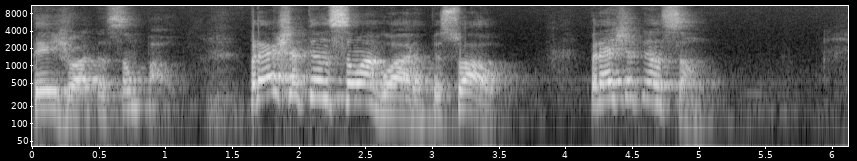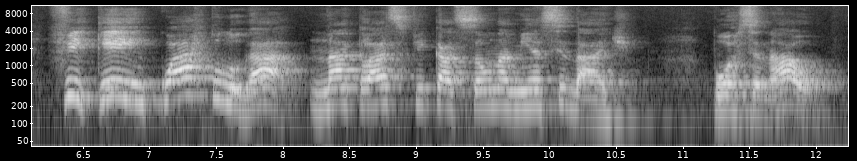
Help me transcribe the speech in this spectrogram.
TJ São Paulo. Preste atenção agora, pessoal. Preste atenção. Fiquei em quarto lugar na classificação na minha cidade por sinal,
